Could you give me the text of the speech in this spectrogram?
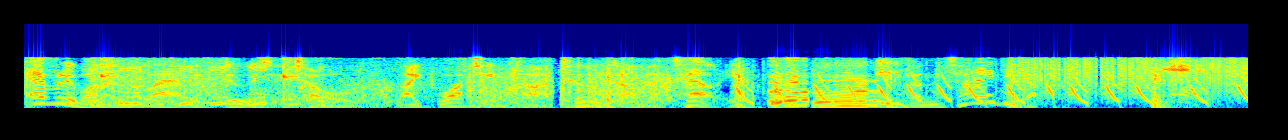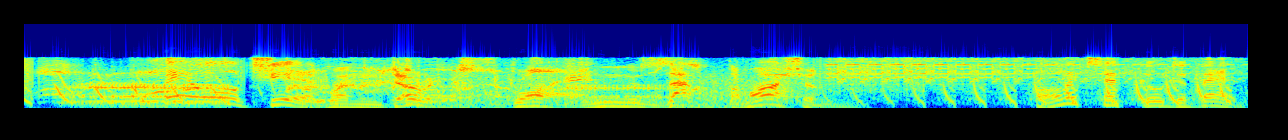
Everyone in the land of Do As You're Told liked watching cartoons on the telly. Even Tidy Up. They all cheered when Derek Strong zapped the Martian. All except Go to Bed.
